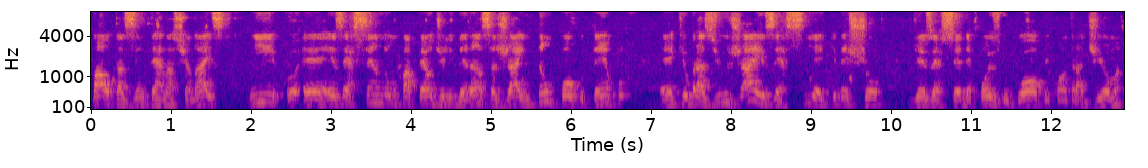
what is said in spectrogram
pautas internacionais e é, exercendo um papel de liderança já em tão pouco tempo é, que o Brasil já exercia e que deixou de exercer depois do golpe contra Dilma,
